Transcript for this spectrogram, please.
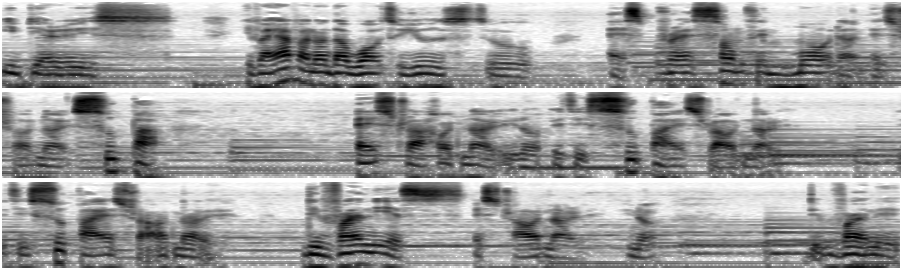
if there is, if I have another word to use to express something more than extraordinary, super extraordinary. You know, it is super extraordinary. It is super extraordinary, divinely es- extraordinary. You know, divinely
